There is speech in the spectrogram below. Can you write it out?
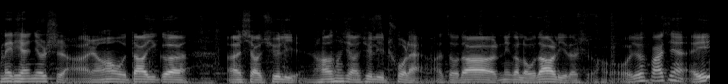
那天就是啊，然后我到一个呃小区里，然后从小区里出来啊，走到那个楼道里的时候，我就发现，哎，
